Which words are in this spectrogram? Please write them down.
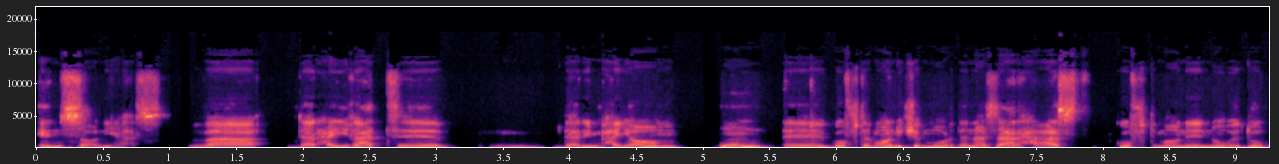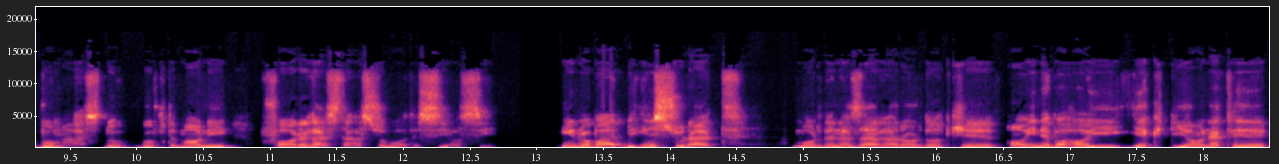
انسانی است. و در حقیقت در این پیام اون گفتمانی که مورد نظر هست گفتمان نوع دوم هست گفتمانی فارغ از تعصبات سیاسی. این رو باید به این صورت مورد نظر قرار داد که آین بهایی یک دیانت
